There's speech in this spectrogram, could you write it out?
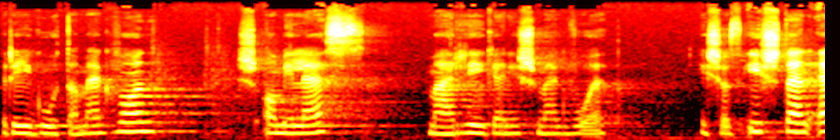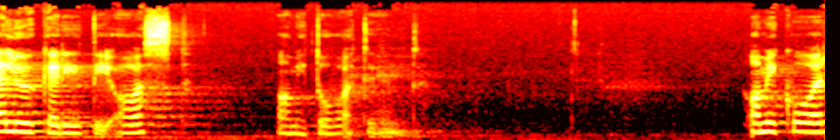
régóta megvan, és ami lesz, már régen is megvolt. És az Isten előkeríti azt, ami tova tűnt. Amikor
